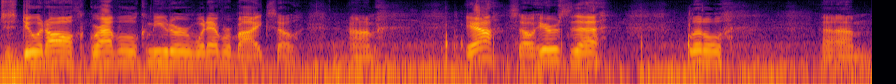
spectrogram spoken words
just do it all, gravel, commuter, whatever bike. So, um, yeah, so here's the little um,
